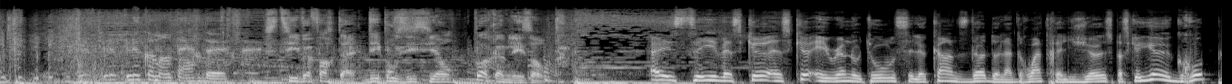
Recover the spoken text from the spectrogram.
Le, le commentaire de Steve Fortin, des positions pas comme les autres. Hey Steve, est-ce que est-ce que Aaron O'Toole c'est le candidat de la droite religieuse? Parce qu'il y a un groupe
